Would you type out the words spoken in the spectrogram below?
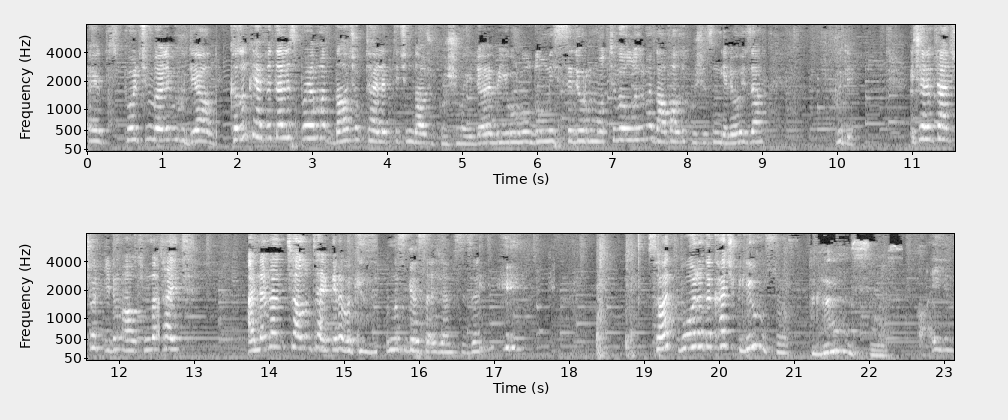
Evet spor için böyle bir hoodie aldım. Kalın kıyafetlerle spor yapmak daha çok terlettiği için daha çok hoşuma gidiyor. Ve bir yorulduğumu hissediyorum, motive oluyorum ve daha fazla koşasım geliyor. O yüzden hoodie. İçeride bir tane tişört giydim, altımda tight. Annemden çaldığım terliklere bakın. Nasıl göstereceğim size? Saat bu arada kaç biliyor musunuz? Biliyor musunuz? Elim.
